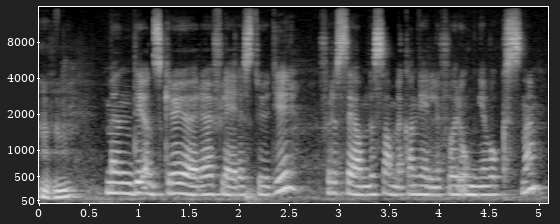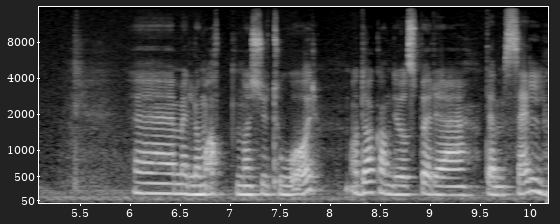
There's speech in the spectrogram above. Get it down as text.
Mm -hmm. Men de ønsker å gjøre flere studier for å se om det samme kan gjelde for unge voksne. Eh, mellom 18 og 22 år. Og da kan de jo spørre dem selv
